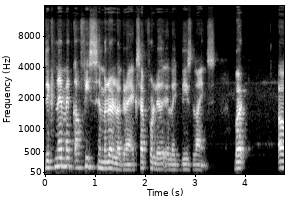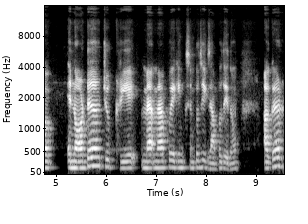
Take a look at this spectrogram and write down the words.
दिखने में काफ़ी सिमिलर लग रहे हैं except for like these lines but in order to create मैं मैं आपको एक सिंपल सी एग्जांपल दे दूँ। अगर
